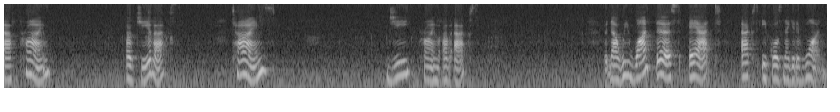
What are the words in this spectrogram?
f prime of g of x times g prime of x. But now we want this at x equals negative 1.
